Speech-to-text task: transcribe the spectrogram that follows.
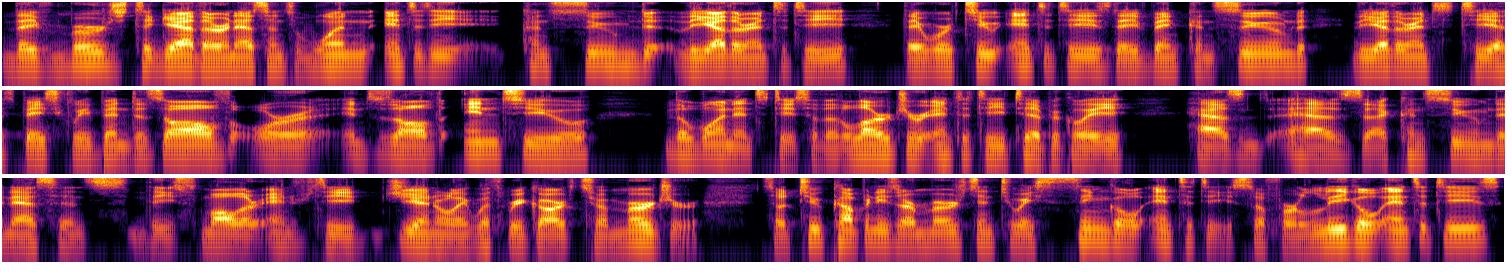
They've merged together. In essence, one entity consumed the other entity. They were two entities. They've been consumed. The other entity has basically been dissolved or dissolved into the one entity. So the larger entity typically has has uh, consumed in essence the smaller entity generally with regards to a merger. So two companies are merged into a single entity. So for legal entities,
